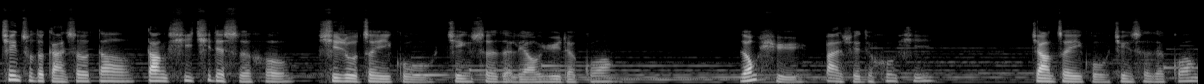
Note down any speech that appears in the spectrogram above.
清楚的感受到，当吸气的时候，吸入这一股金色的疗愈的光，容许伴随着呼吸，将这一股金色的光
